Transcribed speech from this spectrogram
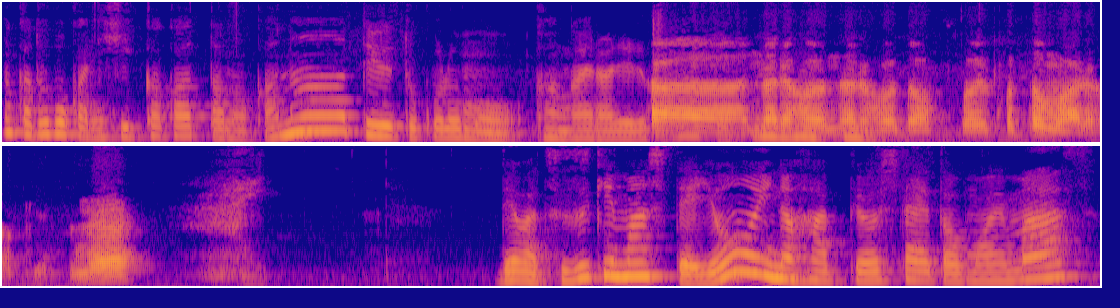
なんかどこかに引っかかったのかなというところも考えられるかなとああ、なるほど、なるほど。そういうこともあるわけですね。では続きまして4位の発表したいと思います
